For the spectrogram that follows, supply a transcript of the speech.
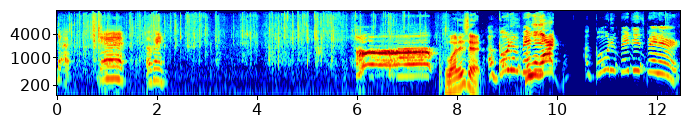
Yeah. Yeah. Open. Oh! What is it? A golden fidget. What? A golden fidget spinner.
